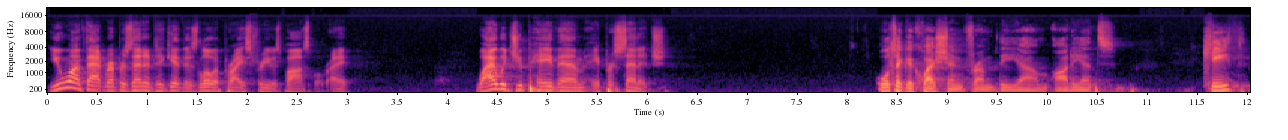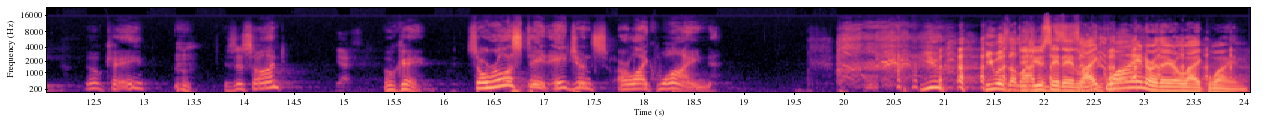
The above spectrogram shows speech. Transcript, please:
you want that representative to get as low a price for you as possible, right? Why would you pay them a percentage? We'll take a question from the um, audience. Keith? Okay. Is this on? Yes. Okay. So real estate agents are like wine. You He was alive. Did you in say they like 74. wine or they are like wine?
